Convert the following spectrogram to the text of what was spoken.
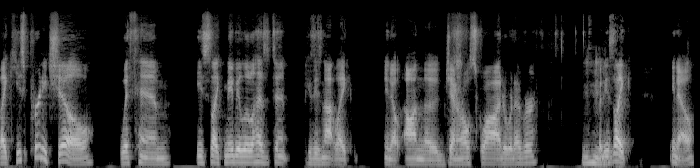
Like he's pretty chill with him. He's like maybe a little hesitant because he's not like, you know, on the general squad or whatever. mhm. But he's like, you know,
